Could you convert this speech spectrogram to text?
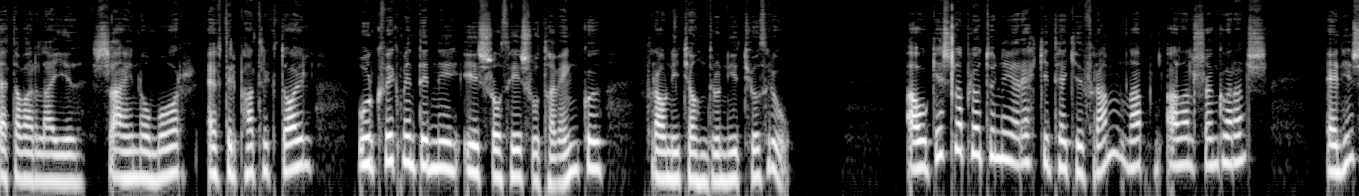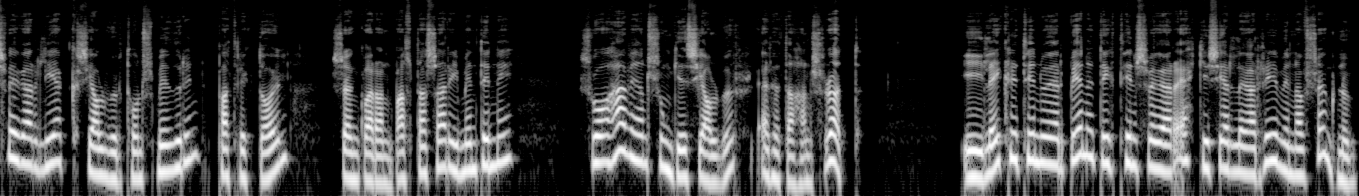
Þetta var lagið Sigh No More eftir Patrick Doyle úr kvikmyndinni Is og Þís út af engu frá 1993. Á geyslaplötunni er ekki tekið fram nafn aðalsöngvarans en hins vegar leik sjálfur tónsmiðurinn Patrick Doyle, söngvaran Baltasar í myndinni, svo hafi hann sungið sjálfur er þetta hans rödd. Í leikritinu er Benedikt hins vegar ekki sérlega hrifin af söngnum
